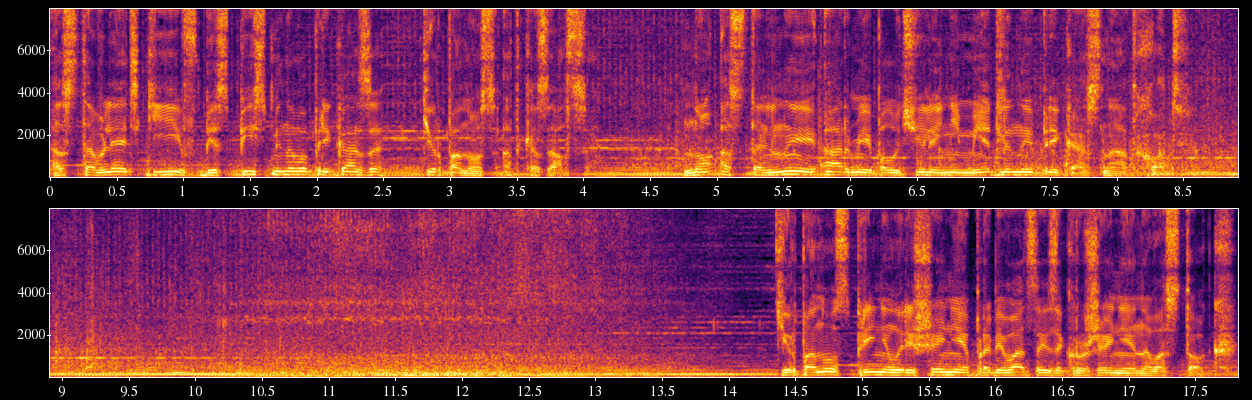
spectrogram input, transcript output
Оставлять Киев без письменного приказа Кирпонос отказался. Но остальные армии получили немедленный приказ на отход. Кирпонос принял решение пробиваться из окружения на восток.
